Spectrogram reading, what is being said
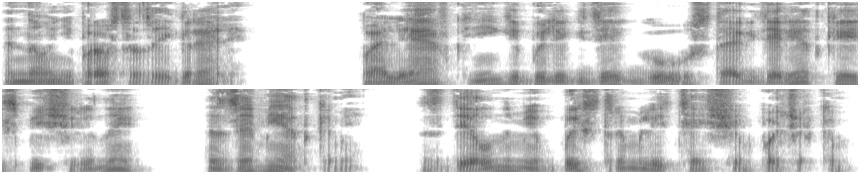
Но не просто заиграли. Поля в книге были где густо, а где редко испещрены заметками, сделанными быстрым летящим почерком.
